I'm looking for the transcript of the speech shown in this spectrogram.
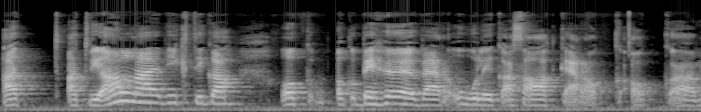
att, att vi alla är viktiga och, och behöver olika saker. Och, och, äh,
